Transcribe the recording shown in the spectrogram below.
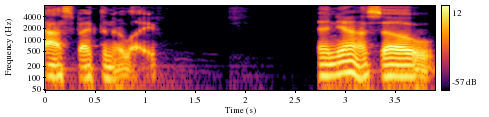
aspect in their life. And yeah, so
